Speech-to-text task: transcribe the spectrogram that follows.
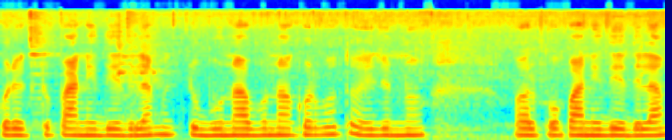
করে একটু পানি দিয়ে দিলাম। একটু বোনা বোনা করব তো, এই জন্য অল্প পানি দিয়ে দিলাম।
